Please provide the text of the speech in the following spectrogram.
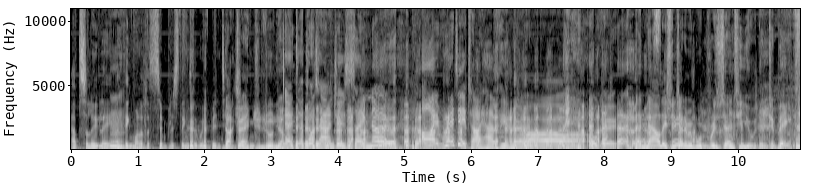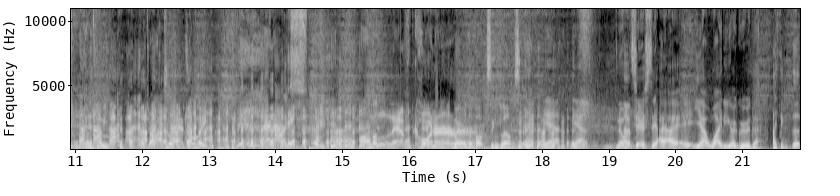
Absolutely. I think one of the simplest things that we've been Dr. teaching. Andrew, no. No, Dr. Andrews is saying no. I read it. I have you know. Ah, okay. And now, ladies and gentlemen, we'll present to you the debate between Dr. Andrew Lee and Alex on the left corner. Where are the boxing gloves? yeah, yeah. No, but um, seriously, I, I, yeah. Why do you agree with that? I think that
